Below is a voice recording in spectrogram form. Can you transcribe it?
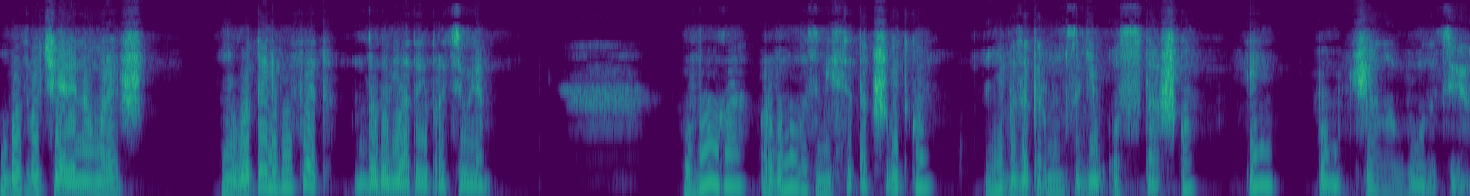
без вечері не вмреш. В готелі буфет до дев'ятої працює. Волга рвонула з місця так швидко, ніби за кермом сидів Осташко, і помчала вулицею.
